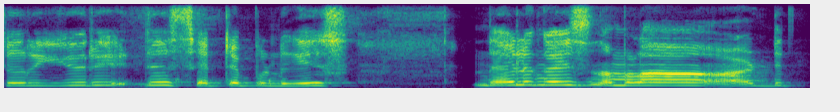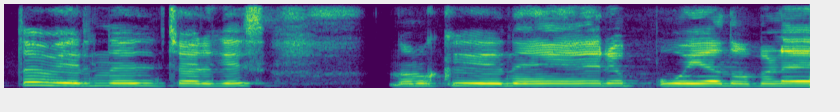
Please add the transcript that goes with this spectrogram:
ചെറിയൊരു സെറ്റപ്പ് ഉണ്ട് ഗൈസ് എന്തായാലും ഗൈസ് നമ്മൾ അടുത്ത് വരുന്നതെന്ന് വെച്ചാൽ ഗൈസ് നമുക്ക് നേരെ പോയാൽ നമ്മളെ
